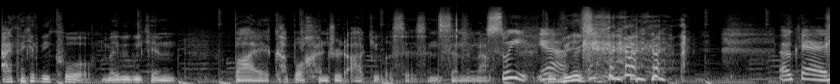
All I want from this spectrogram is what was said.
I think it'd be cool. Maybe we can buy a couple hundred Oculuses and send them out. Sweet, yeah. Okay,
